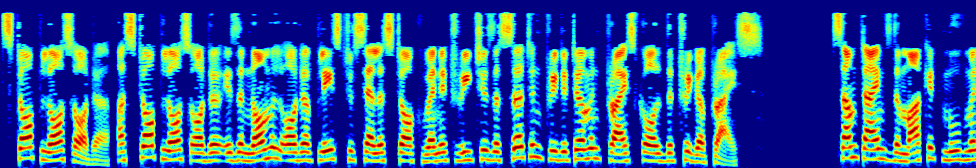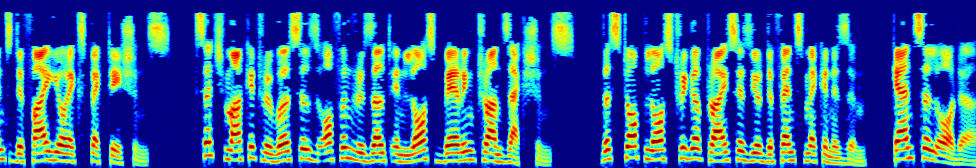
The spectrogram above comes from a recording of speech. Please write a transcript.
Stop loss order. A stop loss order is a normal order placed to sell a stock when it reaches a certain predetermined price called the trigger price. Sometimes the market movements defy your expectations. Such market reversals often result in loss bearing transactions. The stop loss trigger price is your defense mechanism. Cancel order.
